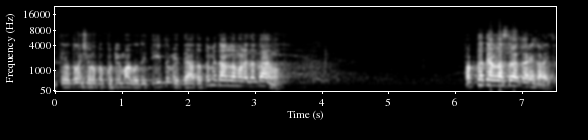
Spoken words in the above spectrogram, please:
ते दोनशे रुपये खुटी मागवते ती तुम्ही द्या आता. तुम्हीच आणलं म्हणायचं काय मग? फक्त त्यांना सहकार्य करायचं.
